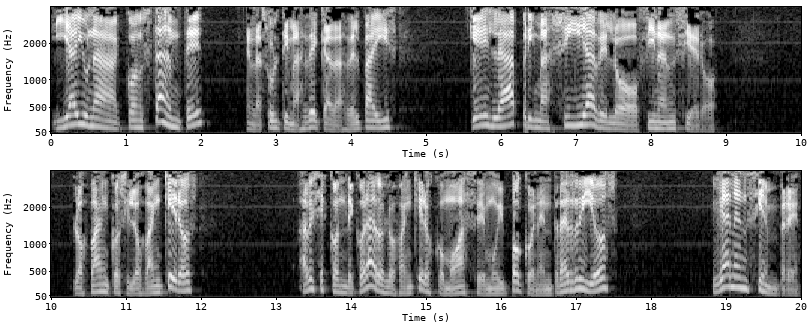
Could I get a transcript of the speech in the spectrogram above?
Y hay una constante en las últimas décadas del país que es la primacía de lo financiero. Los bancos y los banqueros, a veces condecorados los banqueros como hace muy poco en Entre Ríos, ganan siempre.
